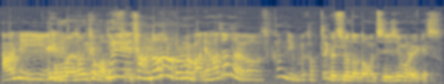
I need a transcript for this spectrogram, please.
아니 정말 상처받았어. 우리 장난으로 그런 말 많이 하잖아요. 스카님 왜 갑자기 그렇지만 너 너무 진심으로 얘기했어.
